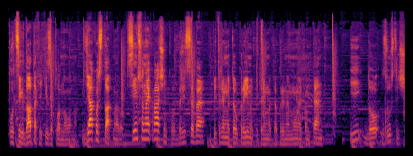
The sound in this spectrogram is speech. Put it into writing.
по цих датах, які заплановано. Якось так, народ. Всім все найкращенького. Бережіть себе, підтримуйте Україну, підтримуйте україномовний контент. І до зустрічі!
